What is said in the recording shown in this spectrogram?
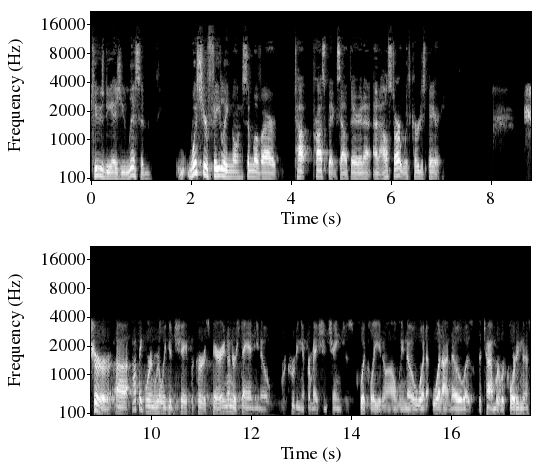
Tuesday as you listen? What's your feeling on some of our top prospects out there? And, I, and I'll start with Curtis Perry. Sure. Uh, I think we're in really good shape for Curtis Perry and understand, you know, recruiting information changes quickly. You know, I only know what, what I know as the time we're recording this.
